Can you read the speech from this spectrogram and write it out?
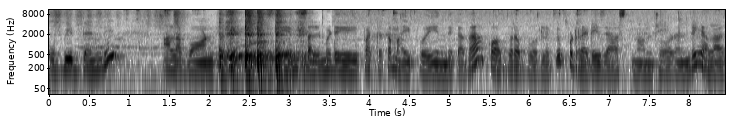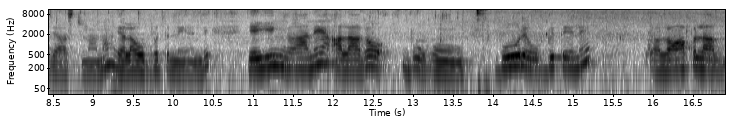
ఉబ్బిద్దండి. అలా బాగుంటుంది. సేమ్ సల్మిడి పట్టడం అయిపోయింది కదా కొబ్బరి బూరెలకి. ఇప్పుడు రెడీ చేస్తున్నాను చూడండి ఎలా చేస్తున్నాను ఎలా ఉబ్బుతున్నాయండి. వేయంగానే అలాగా బూ బూరె ఉబ్బితేనే లోపల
